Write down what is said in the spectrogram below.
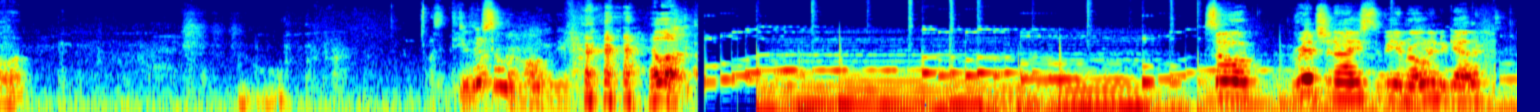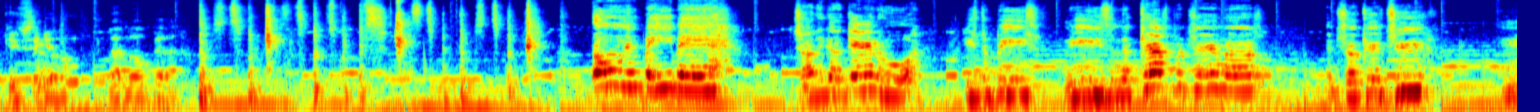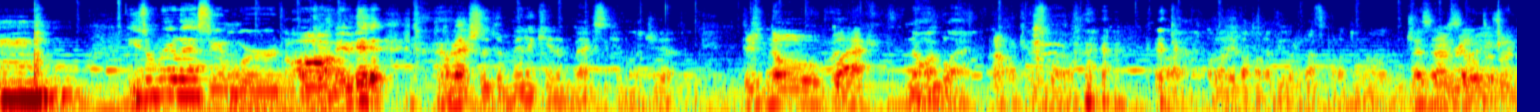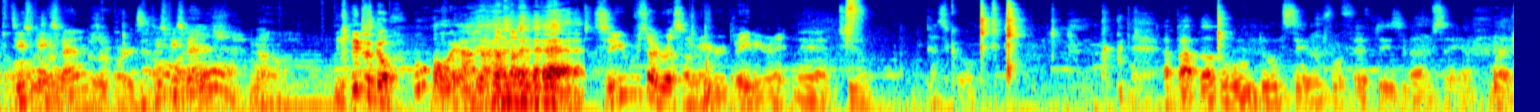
Hold Dude, there's something wrong with you. Hello. So, Rich and I used to be in Ronin together. Can you sing it? That little bit of. Ronin, baby. Johnny Gargano. He's the beast. And he's in the Casper Pajamas. And Chuck E. Cheese. Mm, he's a real ass N word. Oh. Okay, maybe. I'm actually Dominican and Mexican, legit. There's no black. No, I'm black Oh, okay. as well. That's not real. Do you speak Spanish? Those aren't words. Do you speak Oh, Spanish? yeah. No. You can't just go, oh, yeah. So you started wrestling when you were a baby, right? yeah, two. That's cool. I popped out the womb doing standard 450s, you know what I'm saying? Like,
